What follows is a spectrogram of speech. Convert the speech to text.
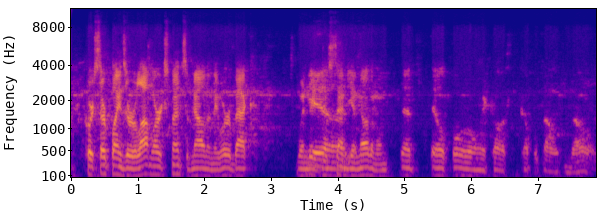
of course, their planes are a lot more expensive now than they were back when they just Yeah. send you another one. That L four only cost a couple thousand dollars.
